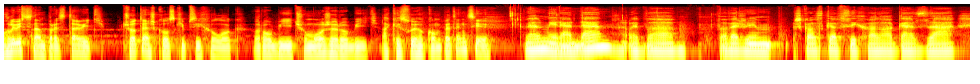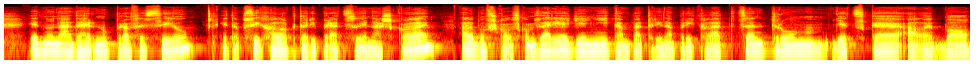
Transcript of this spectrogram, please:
Mohli by ste nám predstaviť, čo ten školský psychológ robí, čo môže robiť, aké sú jeho kompetencie? Veľmi rada, lebo Považujem školského psychológa za jednu nádhernú profesiu. Je to psychológ, ktorý pracuje na škole alebo v školskom zariadení. Tam patrí napríklad centrum detské alebo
